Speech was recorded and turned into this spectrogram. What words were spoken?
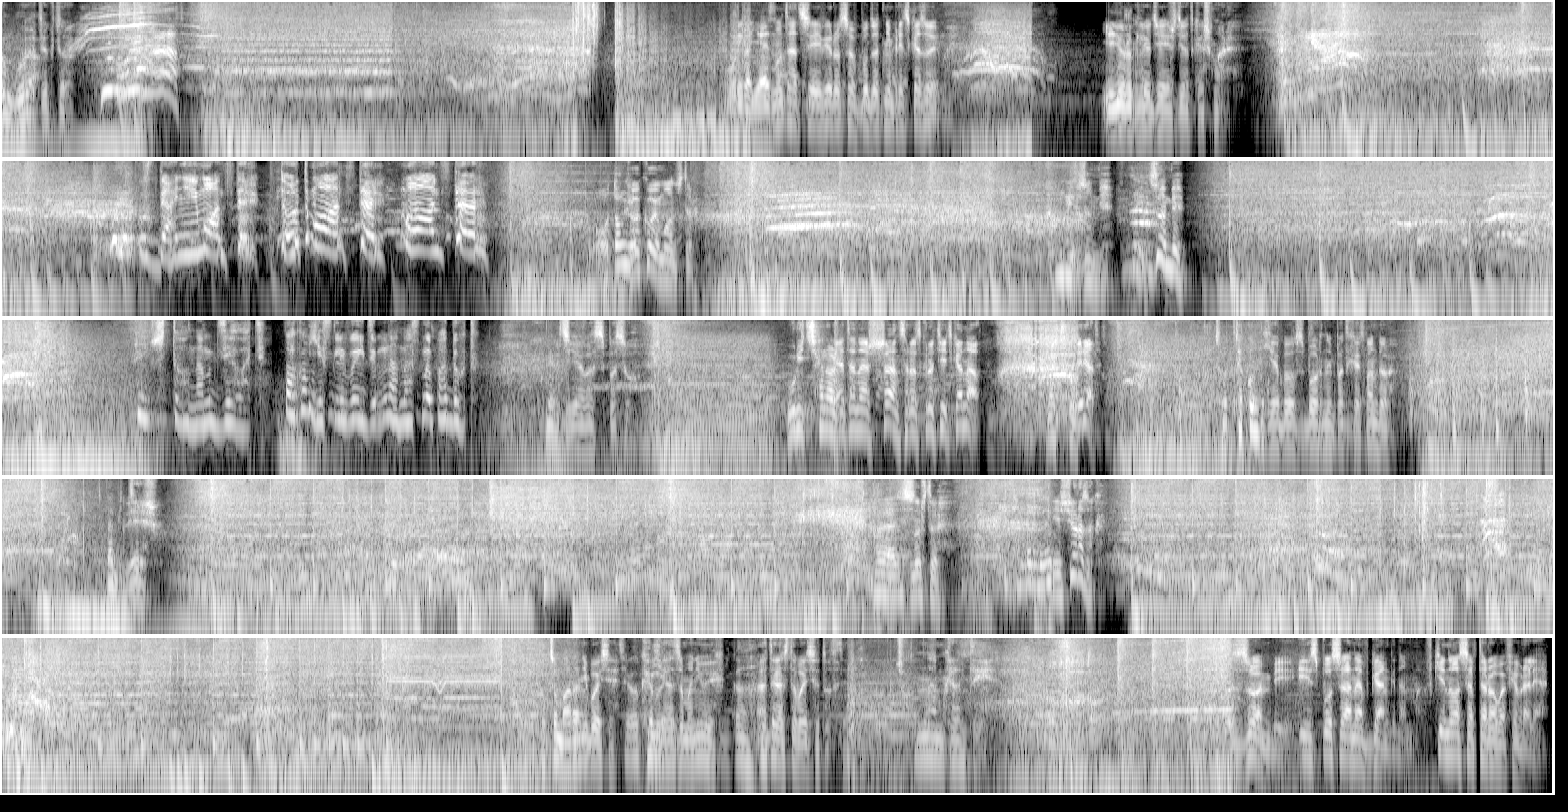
А кто? Мутации вирусов будут непредсказуемы. Людей ждет кошмар. В здании монстр! Тут монстр! Монстр! Вот он. Какой монстр? Зомби! Зомби! Что нам делать, если выйдем, на нас нападут? Я вас спасу. Это наш шанс раскрутить канал. Вперед! Я был в сборной под Хэтмандо. Веришь? Ну что, еще разок? Не бойся, я заманю их, а ты оставайся тут. Нам кранты. Зомби из Пусана в Гангнам. В кино со 2 февраля.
